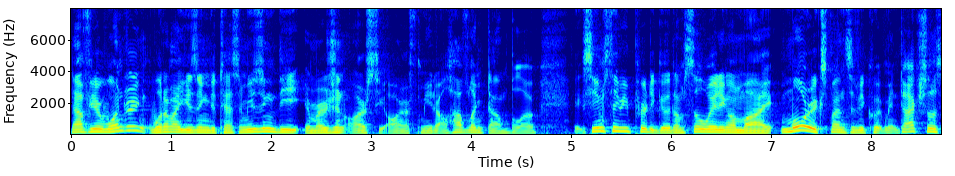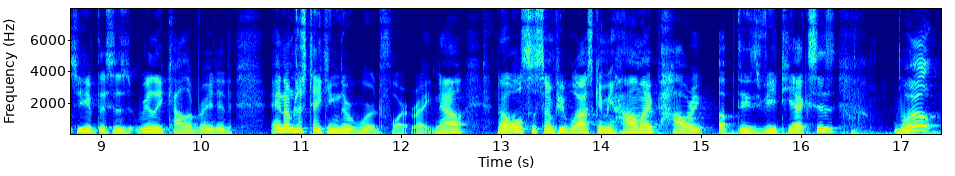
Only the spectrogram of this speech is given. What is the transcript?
Now, if you're wondering what am I using to test, I'm using the Immersion RC RF meter. I'll have link down below. It seems to be pretty good. I'm still waiting on my more expensive equipment to actually see if this is really calibrated. And I'm just taking their word for it right now. Now, also some people asking me, how am I powering up these VTXs? Well,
